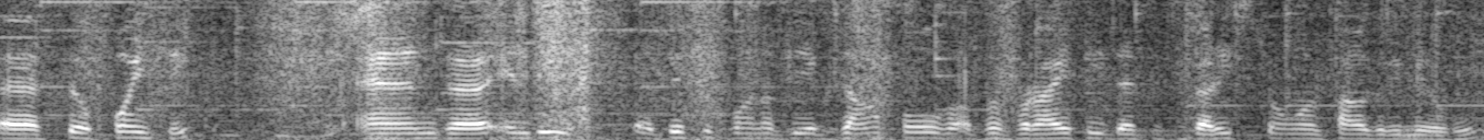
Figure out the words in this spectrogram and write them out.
uh, still pointy. And uh, indeed, uh, this is one of the examples of a variety that is very strong on powdery mildew.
